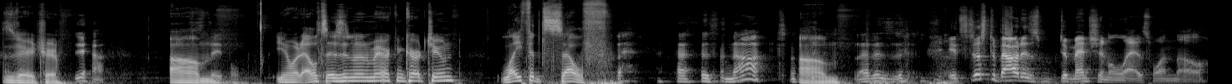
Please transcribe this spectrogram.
This is very true. yeah. Um, Staple. You know what else isn't an American cartoon? Life itself. That is not. Um, That is. It's just about as dimensional as one, though.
